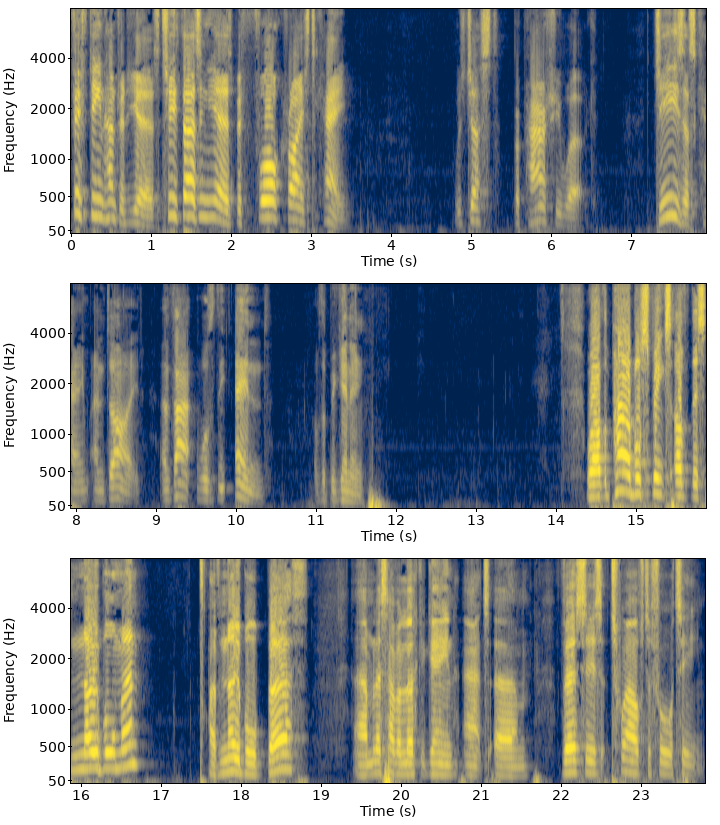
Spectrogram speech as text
1500 years, 2000 years before Christ came, was just preparatory work. Jesus came and died, and that was the end of the beginning. Well, the parable speaks of this nobleman of noble birth. Um, let's have a look again at um, verses 12 to 14.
